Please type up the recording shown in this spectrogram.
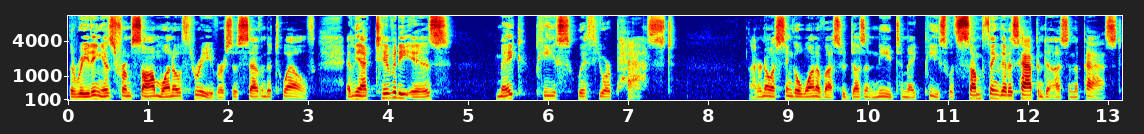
The reading is from Psalm 103, verses 7 to 12. And the activity is make peace with your past. I don't know a single one of us who doesn't need to make peace with something that has happened to us in the past.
